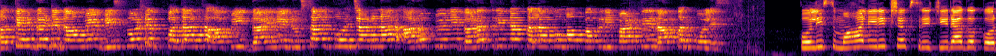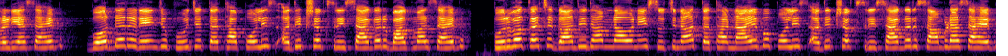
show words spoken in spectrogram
ફતેહગઢ ગામે વિસ્ફોટક પદાર્થ આપી ગાયને નુકસાન પહોંચાડનાર આરોપીઓની ગણતરીના કલાકોમાં પકડી પાડતી રાપર પોલીસ. પોલીસ મહાનિરીક્ષક શ્રી ચિરાગ કોરડિયા સાહેબ, બોર્ડર રેન્જ ભુજ તથા પોલીસ અધિક્ષક શ્રી સાગર બાગમાર સાહેબ પૂર્વ કચ્છ ગાંધીધામનાઓની સૂચના તથા નાયબ પોલીસ અધિક્ષક શ્રી સાગર સાંભળા સાહેબ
